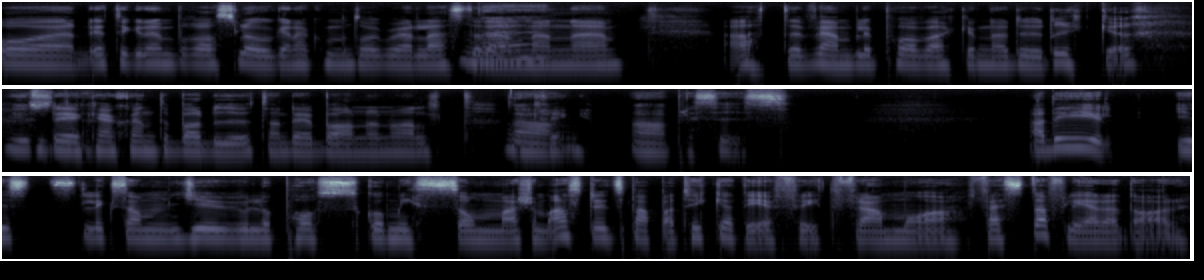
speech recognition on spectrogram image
Och jag tycker det är en bra slogan, jag kommer inte ihåg var jag läste Nej. den, men äh, att äh, vem blir påverkad när du dricker? Just det. det är kanske inte bara du, utan det är barnen och allt omkring. Ja, ja precis. Ja, det är just liksom jul och påsk och midsommar som Astrids pappa tycker att det är fritt fram och festa flera dagar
